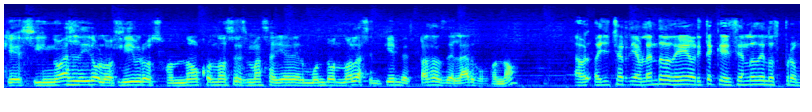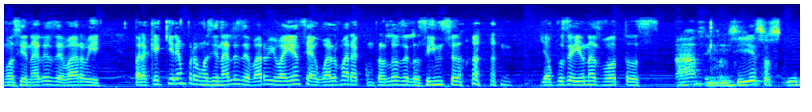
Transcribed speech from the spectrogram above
que si no has leído los libros o no conoces más allá del mundo, no las entiendes, pasas de largo, ¿o no? Oye, Charlie, hablando de ahorita que decían lo de los promocionales de Barbie, ¿Para qué quieren promocionales de Barbie? Váyanse a Walmart a comprarlos de los Simpsons. ya puse ahí unas fotos. Ah, sí. Sí, eso sí.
